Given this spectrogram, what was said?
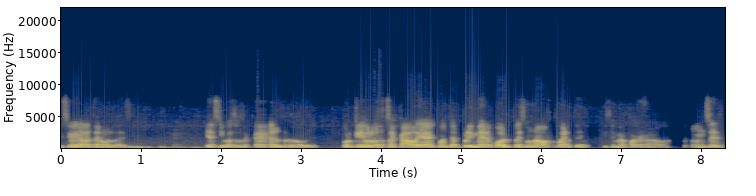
que se oiga la tarola. Y así vas a sacar el redoble porque yo lo sacaba ya de cuenta el primer golpe sonaba fuerte y se me apagaba. Entonces,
